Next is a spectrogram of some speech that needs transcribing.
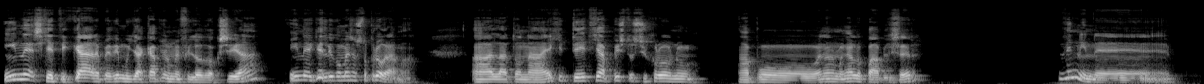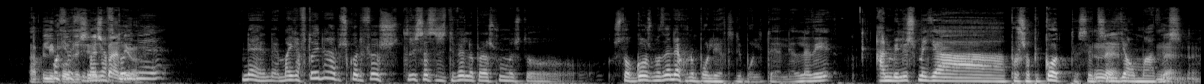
είναι σχετικά, ρε παιδί μου, για κάποιον με φιλοδοξία, είναι και λίγο μέσα στο πρόγραμμα. Αλλά το να έχει τέτοια πίστοση χρόνου από έναν μεγάλο publisher δεν είναι απλή υπόθεση, είναι σπάνιο. Είναι... Ναι, ναι, μα γι' αυτό είναι ένα από τους κορυφαίους τρει-τέσσερι developer ας πούμε, στο, στον κόσμο. Δεν έχουν πολύ αυτή την πολυτέλεια. Δηλαδή, αν μιλήσουμε για προσωπικότητες, ναι, για ομάδες. Ναι, ναι.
